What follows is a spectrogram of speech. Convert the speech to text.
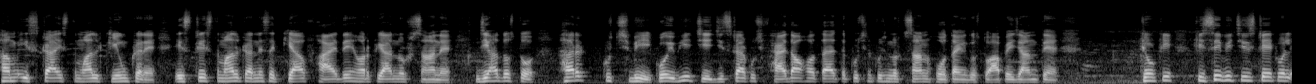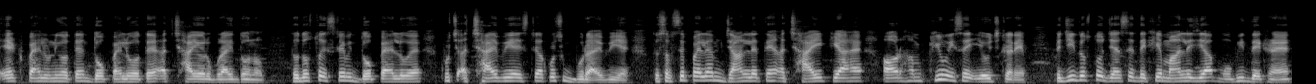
हम इसका इस्तेमाल क्यों करें? इसके इस्तेमाल करने से क्या फ़ायदे हैं और क्या नुकसान है? जी हाँ दोस्तों, हर कुछ भी, कोई भी चीज़ जिसका कुछ फ़ायदा होता है तो कुछ ना कुछ नुकसान होता है दोस्तों, आप ये जानते हैं। क्योंकि किसी भी चीज़ के केवल एक पहलू नहीं होते हैं, दो पहलू होते हैं, अच्छाई और बुराई दोनों। तो दोस्तों, इसके भी दो पहलू है, कुछ अच्छाई भी है इसके और कुछ बुराई भी है। तो सबसे पहले हम जान लेते हैं अच्छाई क्या है और हम क्यों इसे यूज़ करें। तो जी दोस्तों, जैसे देखिए, मान लीजिए आप मूवी देख रहे हैं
